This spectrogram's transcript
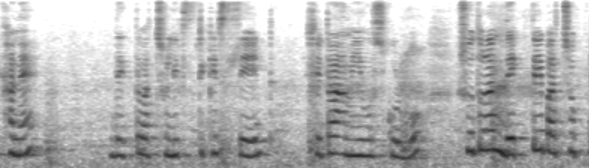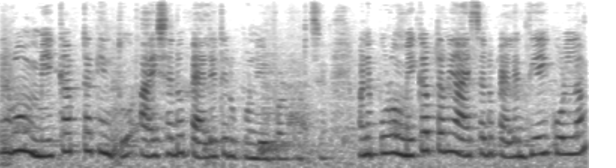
এখানে দেখতে পাচ্ছ লিপস্টিকের সেট সেটা আমি ইউজ করব। সুতরাং দেখতেই পাচ্ছ পুরো মেকআপটা কিন্তু আইশ্যাডো প্যালেটের উপর নির্ভর করছে। মানে পুরো মেকআপটা আমি আইশ্যাডো প্যালেট দিয়েই করলাম।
